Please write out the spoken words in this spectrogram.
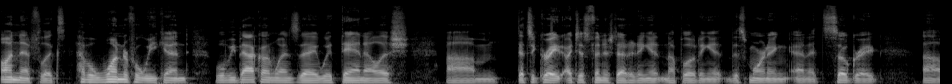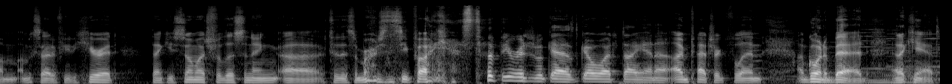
on Netflix. Have a wonderful weekend. We'll be back on Wednesday with Dan Ellish. Um, that's a great. I just finished editing it and uploading it this morning, and it's so great. Um, I'm excited for you to hear it. Thank you so much for listening uh, to this emergency podcast of the original cast. Go watch Diana. I'm Patrick Flynn. I'm going to bed, and I can't.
